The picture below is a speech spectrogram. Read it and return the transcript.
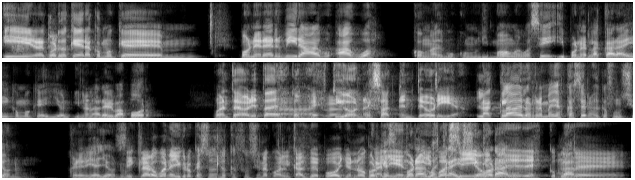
Y recuerdo que era como que mm, poner a hervir agu- agua con algo, con limón o algo así, y poner la cara ahí como que y inhalar el vapor. Bueno, en teoría te Ah, descongestiona. claro. Exacto. En teoría. La clave de los remedios caseros es que funcionan. Creería yo, ¿no? Sí, claro. Bueno, yo creo que eso es lo que funciona con el caldo de pollo, ¿no? Porque es- por algo es tradición que te- oral. Es como Claro. que...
